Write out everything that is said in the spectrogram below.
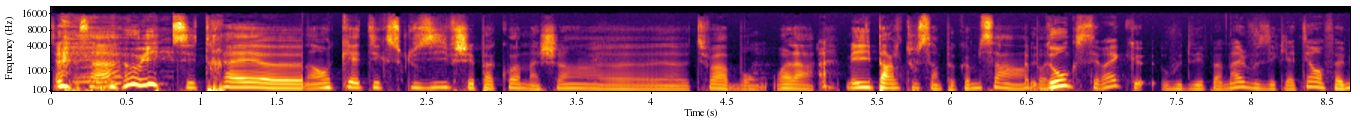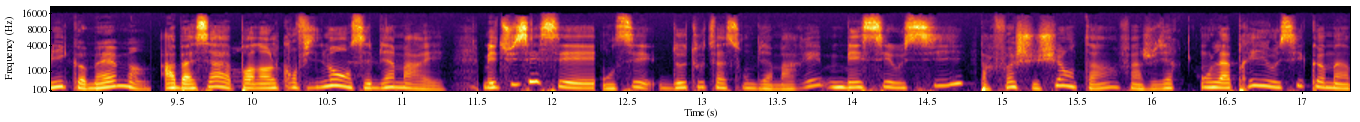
C'est ça oui. C'est très euh, enquête exclusive, je sais pas quoi, machin. euh, tu vois, bon, voilà. Mais ils parlent tous un peu comme ça. hein. Donc c'est vrai que vous devez pas mal vous éclater en famille quand même. Ah bah ça, pendant le confinement, on s'est bien marré. Mais tu sais, c'est, on s'est de toute façon bien marré, mais c'est aussi, parfois je suis chiante, hein. enfin je veux dire, on l'a pris aussi comme un,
